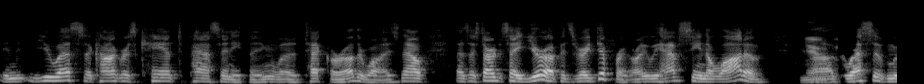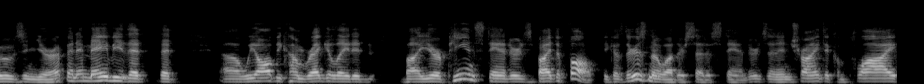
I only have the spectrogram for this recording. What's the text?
in the U.S., uh, Congress can't pass anything, uh, tech or otherwise. Now, as I started to say, Europe, it's very different, right? We have seen a lot of yeah. uh, aggressive moves in Europe, and it may be that that uh, we all become regulated by European standards by default because there is no other set of standards. And in trying to comply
